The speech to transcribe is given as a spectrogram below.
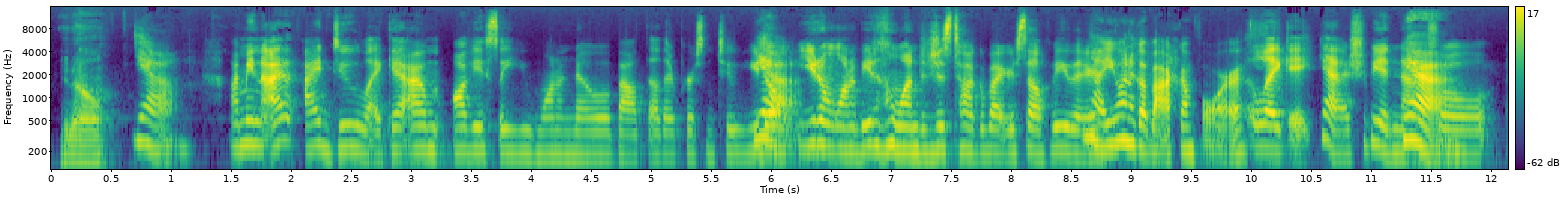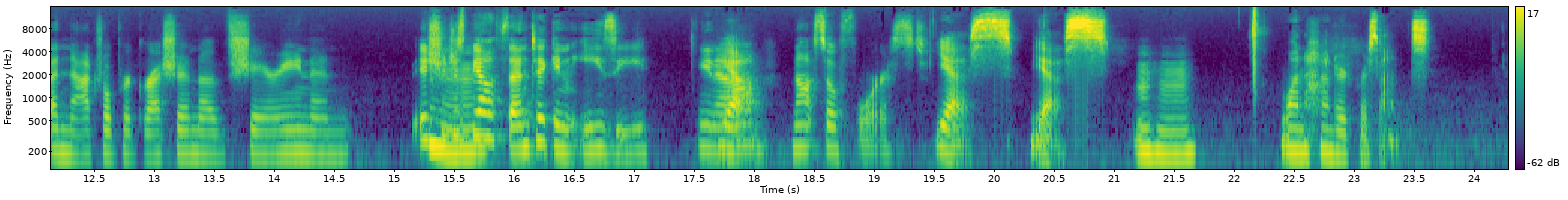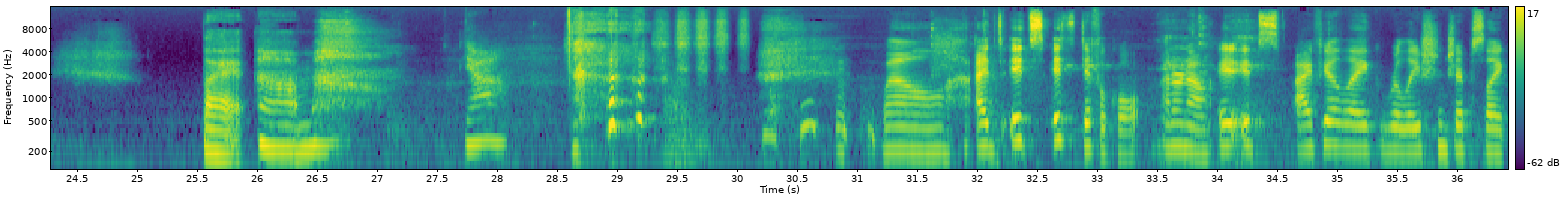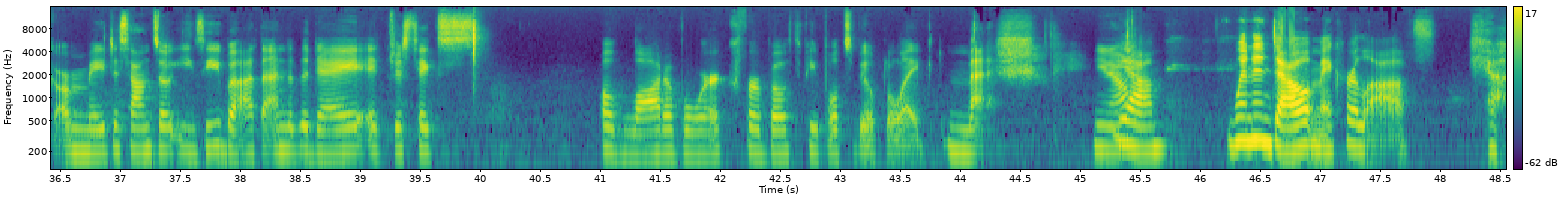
you know, yeah. I mean, I I do like it. I'm obviously you want to know about the other person too. You Yeah. don't you don't want to be the one to just talk about yourself either. Yeah, you want to go back and forth. like it, yeah, it should be a natural a natural progression of sharing and it should just be authentic and easy, you know? Mm-hmm. Yeah. Not so forced. Yes. Yes. Mm-hmm. One hundred percent. But um yeah. Well, I, it's it's difficult. I don't know. It, it's I feel like relationships like are made to sound so easy, but at the end of the day, it just takes a lot of work for both people to be able to like mesh. You know? Yeah. When in doubt, make her laugh. Yeah.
